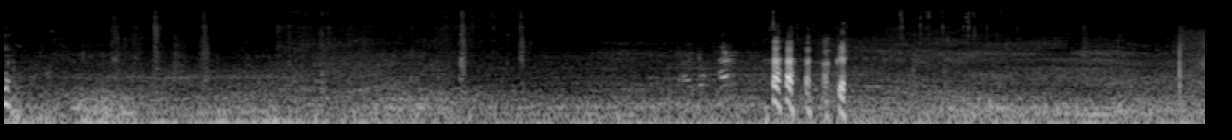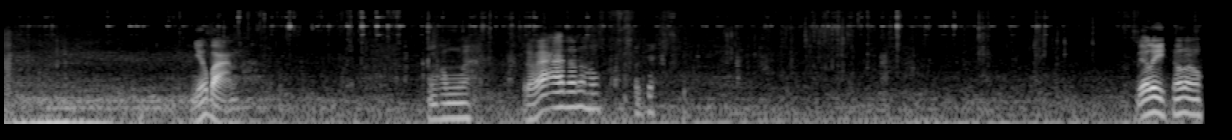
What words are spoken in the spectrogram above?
On. okay. Nhớ bạn. Không không rồi á đó nó không. Ok. Billy, no no.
